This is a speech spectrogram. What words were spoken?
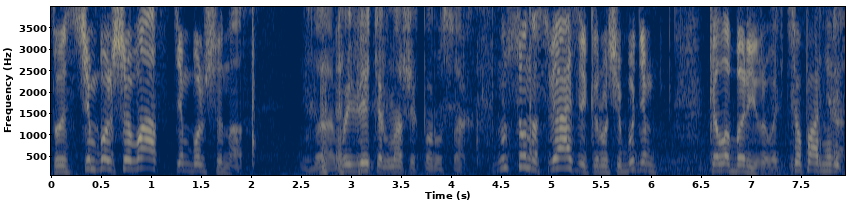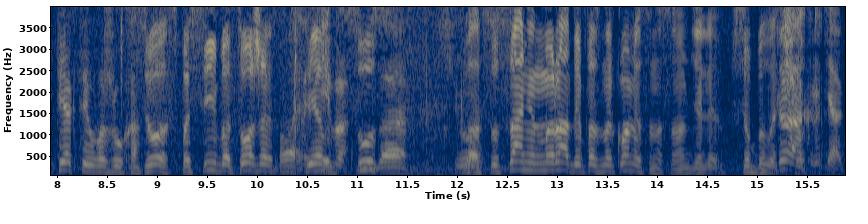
То есть, чем больше вас, тем больше нас. Да, вы ветер в наших парусах. Ну все, на связи, короче, будем коллаборировать. Все, парни, респект и уважуха. Все, спасибо тоже. Всем Спасибо. Сус. Да. Класс. Сусанин, мы рады познакомиться, на самом деле. Все было Да, четко. крутяк.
